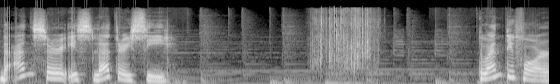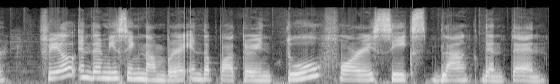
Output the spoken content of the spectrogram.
The answer is letter C. 24. Fill in the missing number in the pattern 2, 4, 6, blank, then 10.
